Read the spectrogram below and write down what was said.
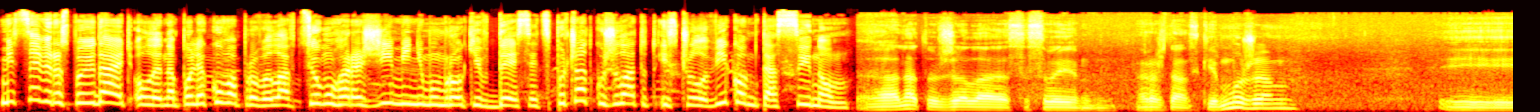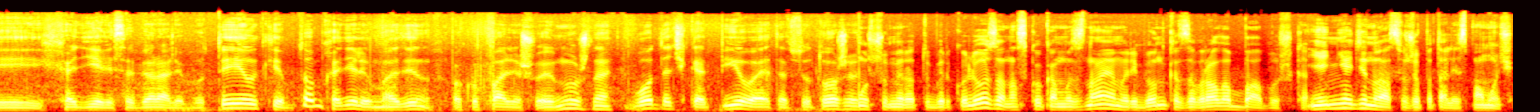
Місцеві розповідають, Олена Полякова провела в цьому гаражі мінімум років 10. Спочатку жила тут із чоловіком та сином. Вона тут жила зі своїм гражданським мужем. И ходили, собирали бутылки. Потом ходили в магазин, покупали, что им нужно. Водочка, пиво, это все тоже. Муж умер от туберкулеза, насколько мы знаем, ребенка забрала бабушка. Ей не один раз уже пытались помочь.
